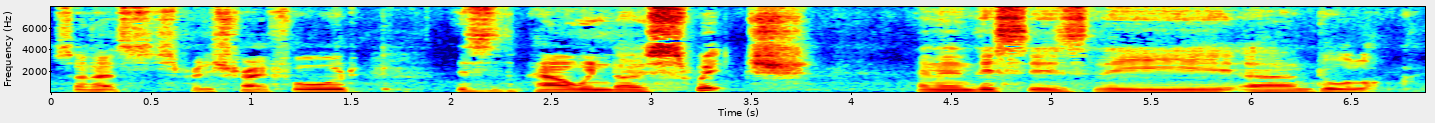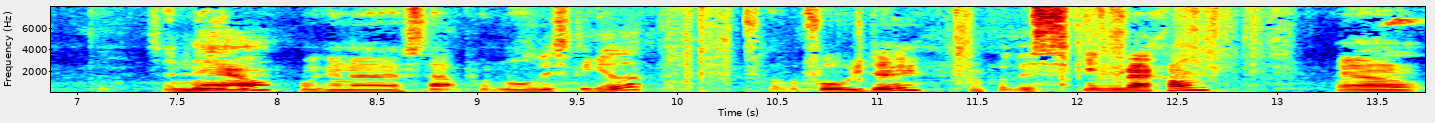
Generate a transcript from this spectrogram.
so that's pretty straightforward. This is the power window switch, and then this is the uh, door lock. So now we're going to start putting all this together. But before we do, we'll put this skin back on. Now,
